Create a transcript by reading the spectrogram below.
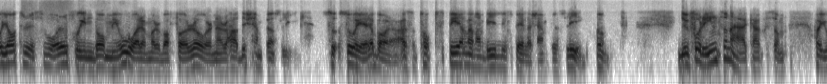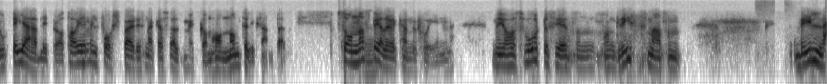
och jag tror det är svårare att få in dem i år än vad det var förra året när du hade Champions League. Så, så är det bara. Alltså toppspelarna vill ju spela Champions League. Punkt. Du får in såna här kanske som har gjort det jävligt bra. Ta Emil Forsberg, det snackas väldigt mycket om honom till exempel. Sådana mm. spelare kan du få in. Men jag har svårt att se en sån, sån Griezmann som vill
